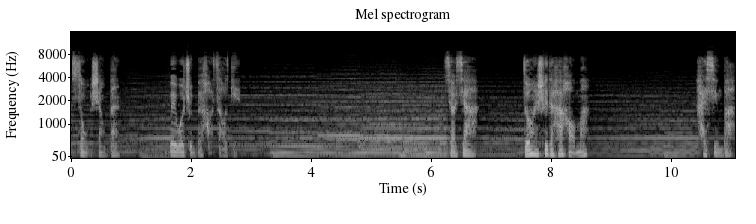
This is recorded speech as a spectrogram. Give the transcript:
送我上班，为我准备好早点。小夏。昨晚睡得还好吗？还行吧，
